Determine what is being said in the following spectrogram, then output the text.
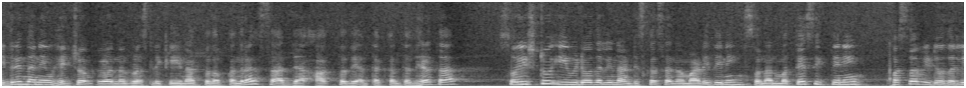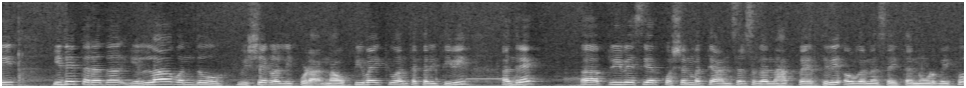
ಇದರಿಂದ ನೀವು ಹೆಚ್ಚು ಅಂಕಗಳನ್ನು ಗಳಿಸ್ಲಿಕ್ಕೆ ಏನಾಗ್ತದಪ್ಪ ಅಂದ್ರೆ ಸಾಧ್ಯ ಆಗ್ತದೆ ಅಂತಕ್ಕಂಥದ್ದು ಹೇಳ್ತಾ. ಸೊ ಇಷ್ಟು ಈ ವಿಡಿಯೋದಲ್ಲಿ ನಾನು ಡಿಸ್ಕಸನ್ನು ಮಾಡಿದ್ದೀನಿ. ಸೊ ನಾನು ಮತ್ತೆ ಸಿಗ್ತೀನಿ. ಹೊಸ ವಿಡಿಯೋದಲ್ಲಿ ಇದೇ ಥರದ ಎಲ್ಲ ಒಂದು ವಿಷಯಗಳಲ್ಲಿ ಕೂಡ ನಾವು ಪಿ ವೈ ಕ್ಯೂ ಅಂತ ಕರಿತೀವಿ. ಅಂದರೆ ಪ್ರೀವಿಯಸ್ ಇಯರ್ ಕ್ವಶನ್ ಮತ್ತು ಆನ್ಸರ್ಸ್ಗಳನ್ನು ಹಾಕ್ತಾ ಇರ್ತೀವಿ. ಅವುಗಳನ್ನ ಸಹಿತ ನೋಡಬೇಕು.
